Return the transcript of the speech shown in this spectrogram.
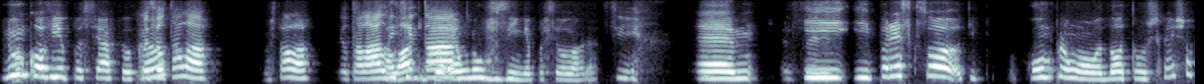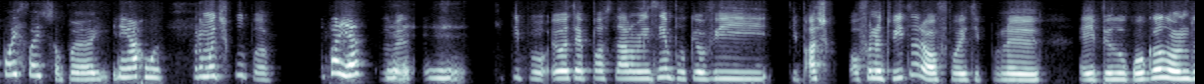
nunca ouvi a passear pelo cão, Mas ele está lá. mas está lá. Ele está lá Está ali lá, tipo, é um novo vizinho, apareceu agora. Sim. Sério. e, e parece que só tipo, compram ou adotam os cães só para o efeito, só para irem à rua. Por uma desculpa. Pá, yeah. Estás a ver? Eh, eh, Tipo, eu até posso dar um exemplo que eu vi, tipo, acho que ou foi no Twitter ou foi tipo na, aí pelo Google, onde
